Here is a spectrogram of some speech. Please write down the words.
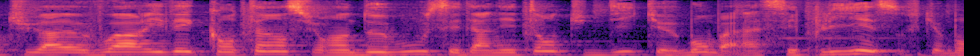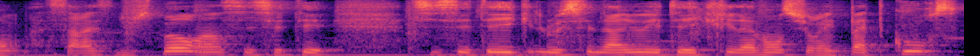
tu vois arriver Quentin sur un debout ces derniers temps, tu te dis que bon bah c'est plié, sauf que bon ça reste du sport. Hein. si c'était si c'était le scénario était écrit d'avance sur les pas de course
